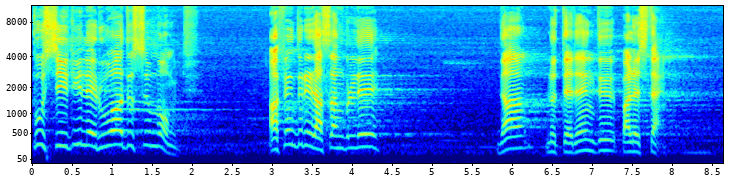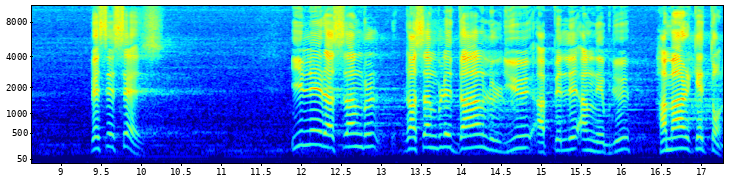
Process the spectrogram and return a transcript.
pour séduire les rois de ce monde afin de les rassembler dans le terrain de Palestine. Verset 16. Il les rassemble, dans le lieu appelé en hébreu Hamargeton.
